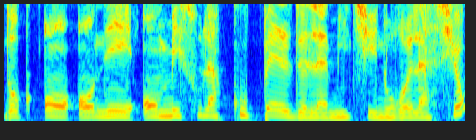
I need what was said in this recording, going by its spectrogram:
Donc on, est, on met sous la coupelle de l'amitié une relation.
